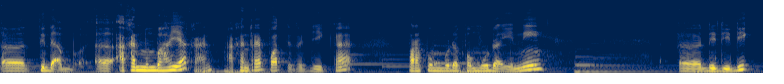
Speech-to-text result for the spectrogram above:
uh, tidak uh, akan membahayakan, akan repot itu jika para pemuda-pemuda ini dididik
